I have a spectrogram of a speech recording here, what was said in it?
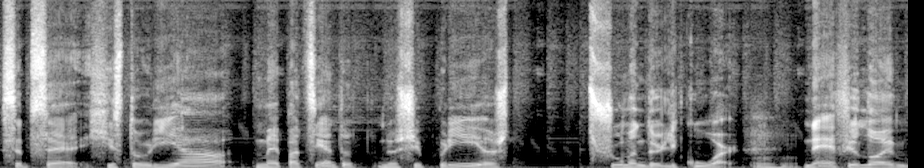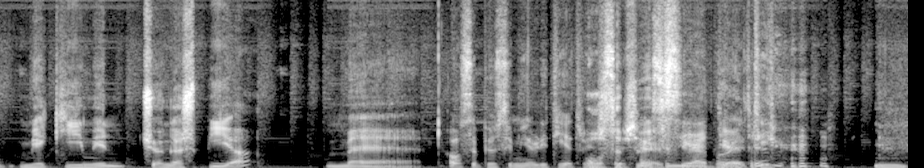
sepse historia me pacientët në Shqipëri është shumë e ndërlikuar. Mm -hmm. Ne e fillojmë mjekimin që nga shtëpia me ose pyesim njëri tjetrin, ose pyesim njëri tjetrin. Mm,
